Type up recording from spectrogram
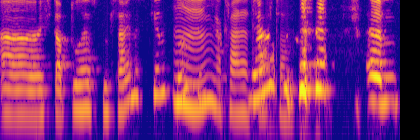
Äh, ich glaube, du hast ein kleines Kind. Ne? Mm, eine kleine ja? Tochter. ähm,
